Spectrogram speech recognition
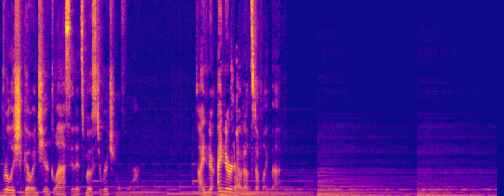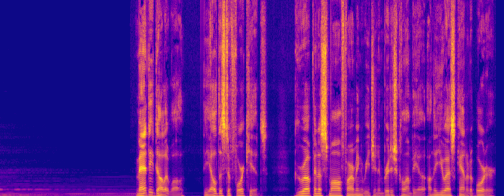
really should go into your glass in its most original form? I, ner- I nerd out on stuff like that. Mandy Dhaliwal, the eldest of four kids, grew up in a small farming region in British Columbia on the U.S. Canada border.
